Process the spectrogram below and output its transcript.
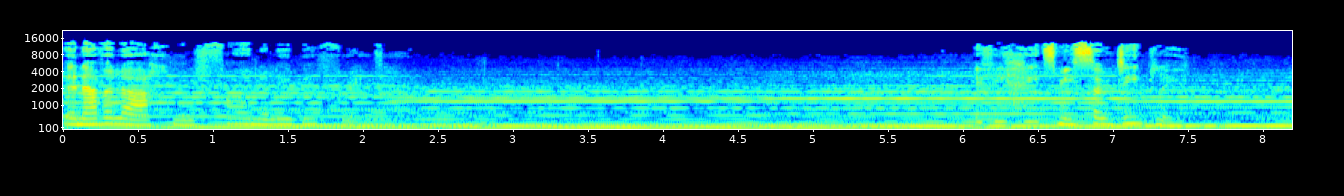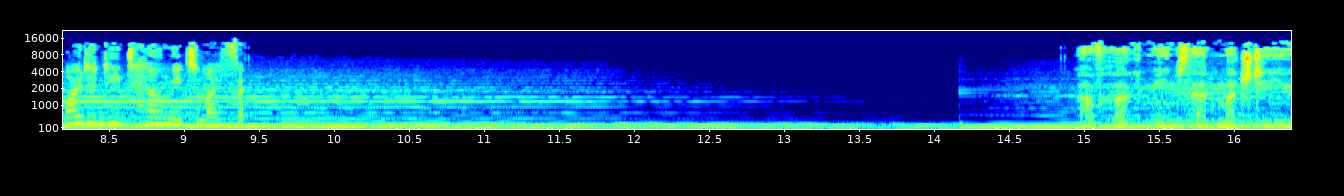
Then Avallac'h will finally be free of her. If he hates me so deeply, why didn't he tell me to my face? Avallac'h means that much to you.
